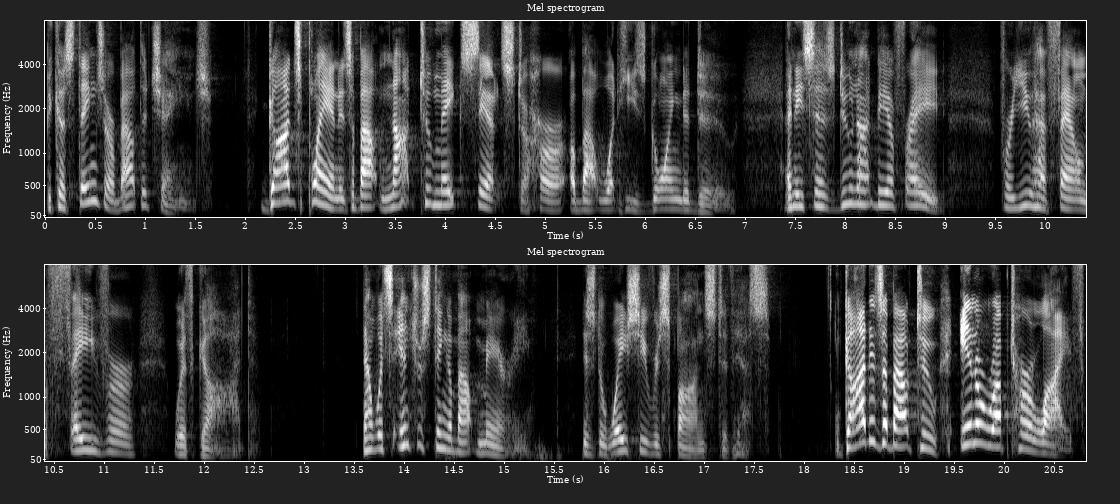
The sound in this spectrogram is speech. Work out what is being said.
Because things are about to change. God's plan is about not to make sense to her about what he's going to do. And he says, Do not be afraid, for you have found favor with God. Now, what's interesting about Mary is the way she responds to this. God is about to interrupt her life.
